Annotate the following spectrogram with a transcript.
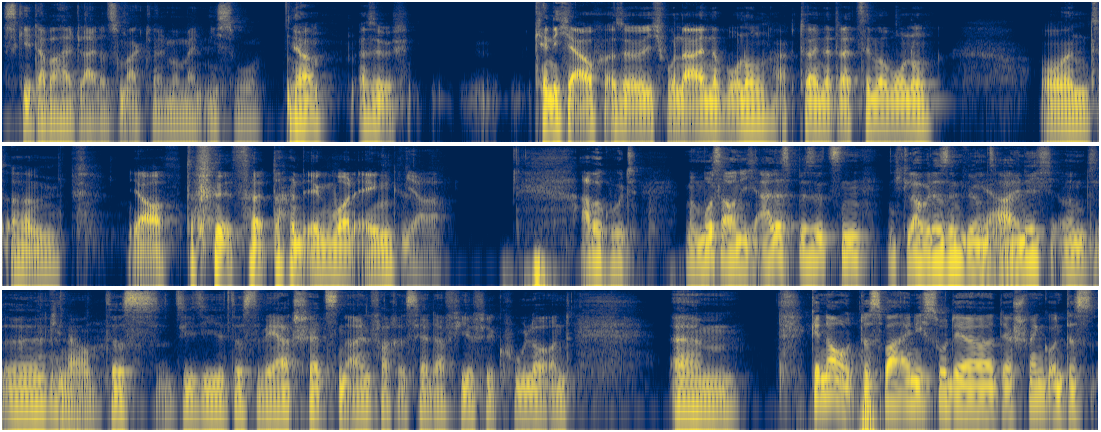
es geht aber halt leider zum aktuellen Moment nicht so. Ja, also kenne ich ja auch. Also ich wohne in der Wohnung, aktuell in der Dreizimmerwohnung. Und ähm, ja, dafür ist halt dann irgendwann eng. Ja. Aber gut, man muss auch nicht alles besitzen. Ich glaube, da sind wir uns Ja. einig. Und äh, Genau. das, die, die, das Wertschätzen einfach ist ja da viel, viel cooler. Und ähm, genau, das war eigentlich so der, der Schwenk. Und das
